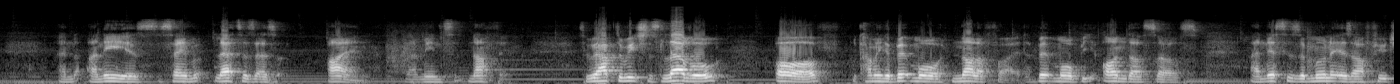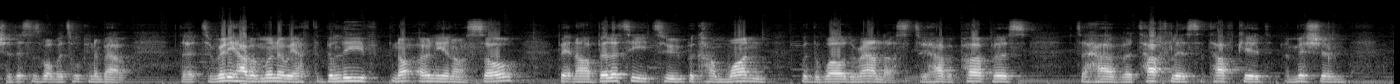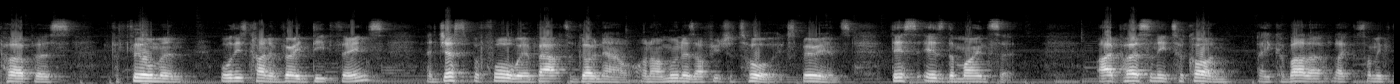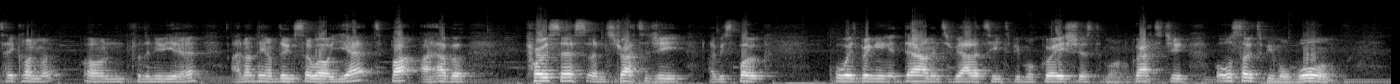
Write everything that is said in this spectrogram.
And ani is the same letters as ayin. That means nothing. So we have to reach this level of becoming a bit more nullified, a bit more beyond ourselves. And this is a Amuna is our future. This is what we're talking about. That to really have a Amuna, we have to believe not only in our soul, but in our ability to become one with the world around us, to have a purpose, to have a tachlis, a tafkid, a mission, a purpose, fulfillment, all these kind of very deep things. And just before we're about to go now on our Moon as our future tour experience, this is the mindset. I personally took on a Kabbalah, like something to take on on for the new year. I don't think I'm doing so well yet, but I have a process and strategy, like we spoke, always bringing it down into reality to be more gracious, to more gratitude, but also to be more warm.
